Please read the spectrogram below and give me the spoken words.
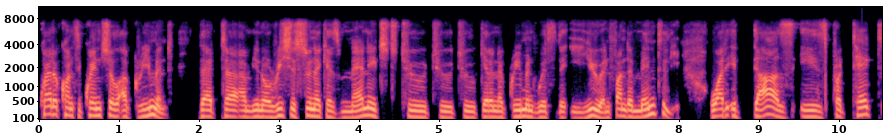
quite a consequential agreement that um, you know Rishi Sunak has managed to to to get an agreement with the EU, and fundamentally, what it does is protect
